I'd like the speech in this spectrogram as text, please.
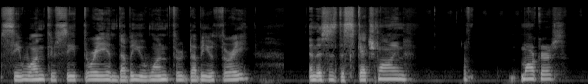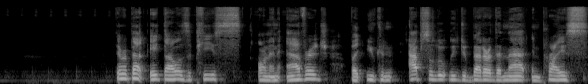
C1 through C3 and W1 through W3. And this is the sketch line of markers. They're about $8 a piece on an average, but you can absolutely do better than that in price.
